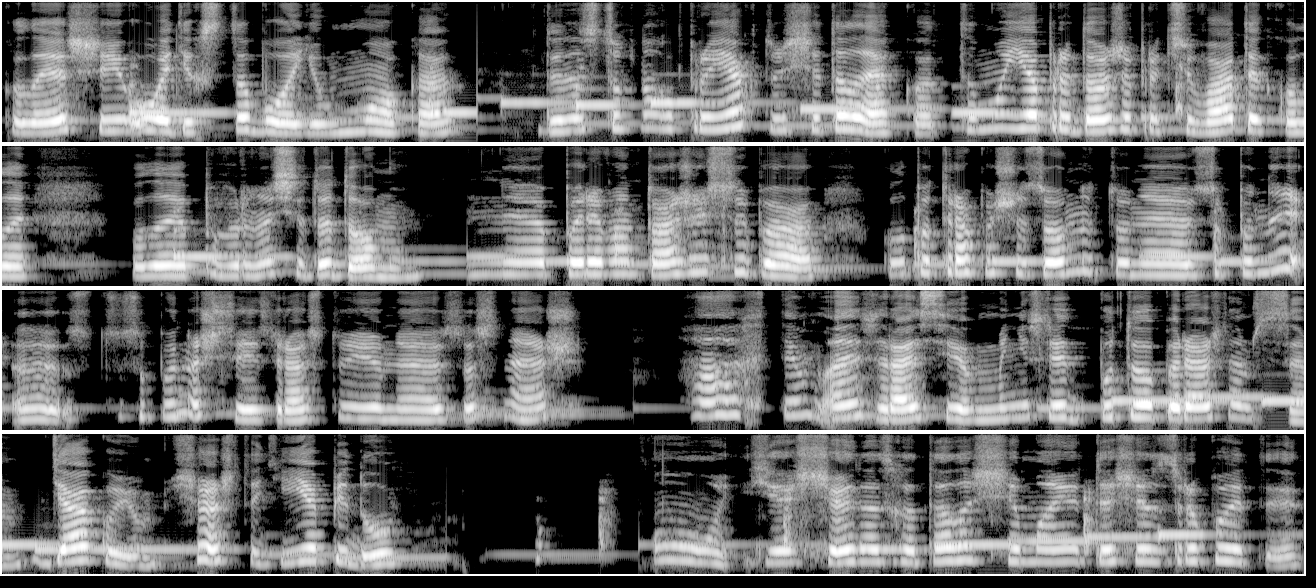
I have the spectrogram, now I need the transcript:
коли я шию одяг з тобою, мока. До наступного проєкту ще далеко, тому я продовжу працювати, коли, коли повернуся додому. Не перевантажуй себе. Коли потрапиш у зону, то не зупини, е, зупинишся і зрештою не заснеш. Ах, ти маєш рацію, мені слід бути обережним з цим. Дякую. Що ж тоді я піду. О, я щойно згадала, що маю дещо зробити.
